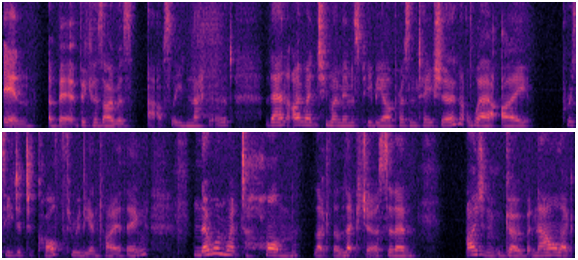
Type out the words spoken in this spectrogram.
in a bit because I was absolutely knackered. Then I went to my MIMS PBL presentation where I proceeded to cough through the entire thing. No one went to HOM, like the lecture, so then I didn't go, but now like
